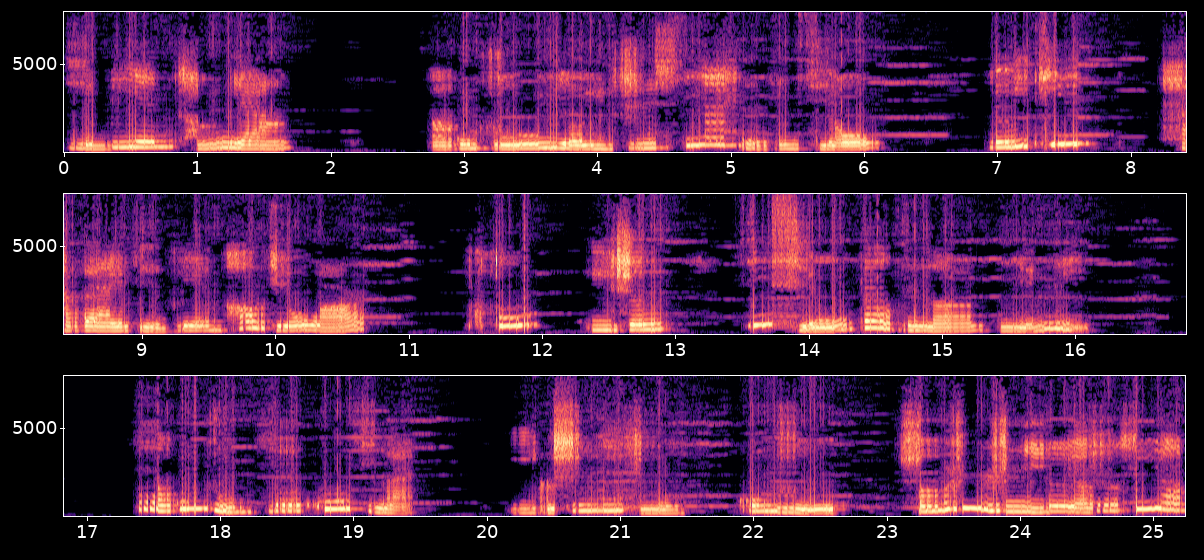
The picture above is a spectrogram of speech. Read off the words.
井边乘凉。小公主有一只心爱的金球。有一天，她在井边泡酒玩，扑通一声，金球掉进了井里。小公主在哭起来。一个声音说：“公主，什么事使你这样伤心呀？”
